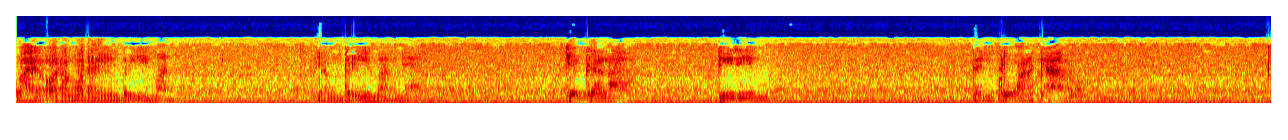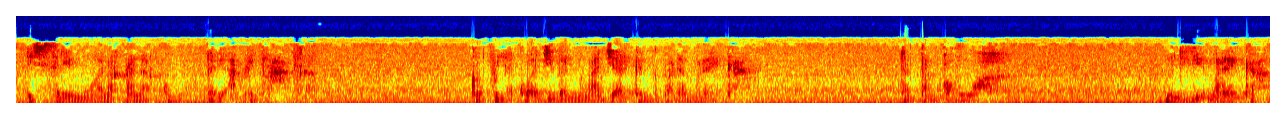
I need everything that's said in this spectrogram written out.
Wahai orang-orang yang beriman, yang beriman ya, jagalah dirimu dan keluargamu, istrimu, anak-anakmu dari api neraka. Kau punya kewajiban mengajarkan kepada mereka tentang Allah mendidik mereka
